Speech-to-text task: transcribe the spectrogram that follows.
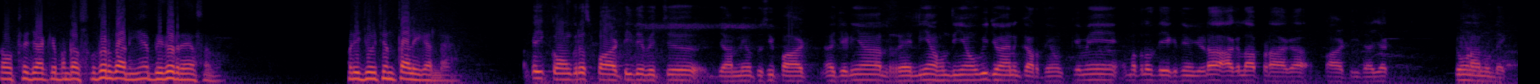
ਤਾਂ ਉੱਥੇ ਜਾ ਕੇ ਬੰਦਾ ਸੁਧਰਦਾ ਨਹੀਂ ਹੈ ਵਿਗੜ ਰਿਹਾ ਸਭ। ਬੜੀ ਜੋ ਚਿੰਤਾ ਵਾਲੀ ਗੱਲ ਹੈ। ਕਈ ਕਾਂਗਰਸ ਪਾਰਟੀ ਦੇ ਵਿੱਚ ਜਾਂਦੇ ਹੋ ਤੁਸੀਂ ਪਾਰਟ ਜਿਹੜੀਆਂ ਰੈਲੀਆਂ ਹੁੰਦੀਆਂ ਉਹ ਵੀ ਜੁਆਇਨ ਕਰਦੇ ਹੋ। ਕਿਵੇਂ ਮਤਲਬ ਦੇਖਦੇ ਹੋ ਜਿਹੜਾ ਅਗਲਾ ਪੜਾਗਾ ਪਾਰਟੀ ਦਾ ਜਾਂ ਚੋਣਾਂ ਨੂੰ ਲੈ ਕੇ?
